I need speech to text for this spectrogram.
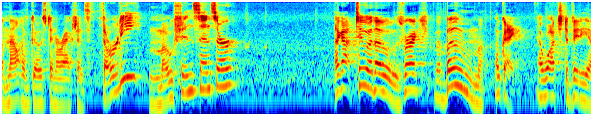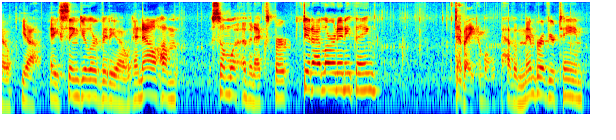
Amount of ghost interactions, 30? Motion sensor? I got two of those, right? Boom. Okay, I watched a video. Yeah, a singular video. And now I'm somewhat of an expert. Did I learn anything? Debatable. Have a member of your team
